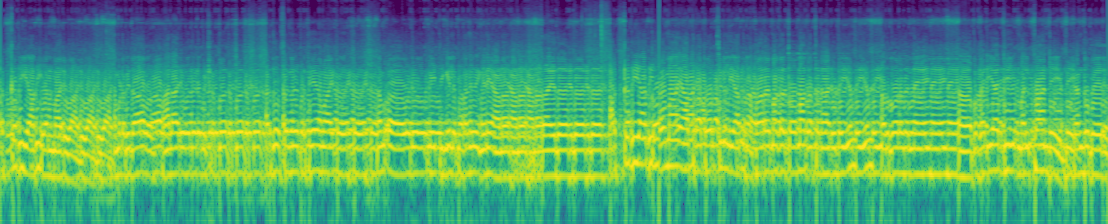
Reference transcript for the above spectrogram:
അർക്കതിയാക്കുവാന്മാരുമാണ് നമ്മുടെ പിതാവ് പാലാരൂപതയുടെ ബിഷപ്പ് അടുത്ത ദിവസങ്ങളിൽ പ്രത്യേകമായിട്ട് ഒരു മീറ്റിംഗിൽ പറഞ്ഞത് ഇങ്ങനെയാണ്. അതായത് അർക്കതിയാ തോമാ യാത്ര പോർച്ചുഗൽ യാത്ര പാറമകൾ തോമാ കത്തനാരുടെയും അതുപോലെ തന്നെ കരിയാറ്റി മൽഫാന്റെയും രണ്ടുപേര്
